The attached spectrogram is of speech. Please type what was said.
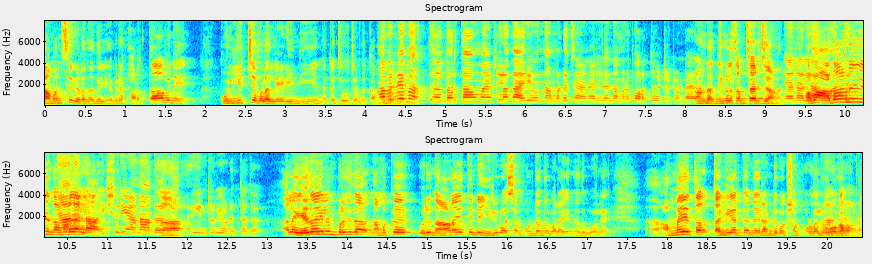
കമൻസ് കിടന്നതിൽ ഇവരെ ഭർത്താവിനെ കൊല്ലിച്ചവളല്ലേടി നീ എന്നൊക്കെ ചോദിച്ചുകൊണ്ട് കമന്റ് അവരുടെ ഭർത്താവുമായിട്ടുള്ള കാര്യവും നമ്മുടെ ചാനലിൽ നമ്മൾ പുറത്തു വിട്ടിട്ടുണ്ട് നിങ്ങൾ സംസാരിച്ചതാണ്. അപ്പൊ അതാണ് നമ്മുടെ ഐശ്വര്യാണ് അത് ഇന്റർവ്യൂ എടുത്തത്. അല്ല ഏതായാലും പ്രജിത നമുക്ക് ഒരു നാണയത്തിന്റെ ഇരുവശം ഉണ്ടെന്ന് പറയുന്നത് പോലെ അമ്മയെ തല്ലിയാൽ തന്നെ രണ്ടു പക്ഷം ഉള്ള ലോകമാണ്.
